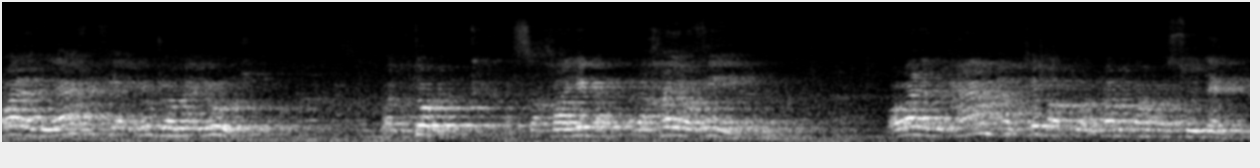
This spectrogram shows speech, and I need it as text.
وولد يافث يأجوج ومأجوج والترك والصقالبة ولا خير فيهم. وولد حام القبط والبربر والسودان.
